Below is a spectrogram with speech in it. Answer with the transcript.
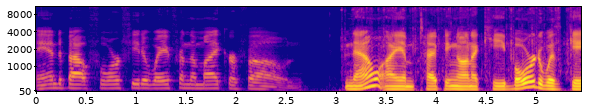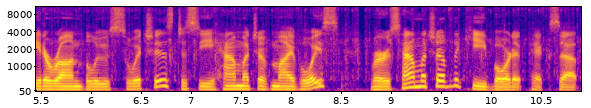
and about four feet away from the microphone. Now I am typing on a keyboard with Gateron blue switches to see how much of my voice versus how much of the keyboard it picks up.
